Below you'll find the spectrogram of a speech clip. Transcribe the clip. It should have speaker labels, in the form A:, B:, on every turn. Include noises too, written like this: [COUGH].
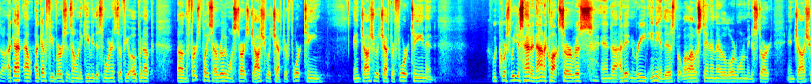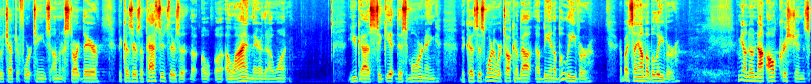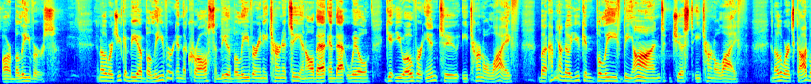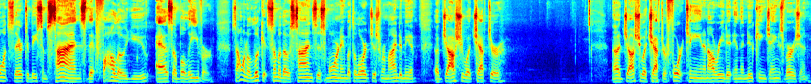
A: So I got I, I got a few verses I want to give you this morning. So if you open up, uh, the first place I really want to start is Joshua chapter 14. In Joshua chapter 14, and of course we just had a nine o'clock service, and uh, I didn't read any of this, but while I was standing there, the Lord wanted me to start in Joshua chapter 14. So I'm going to start there because there's a passage, there's a, a, a line there that I want you guys to get this morning because this morning we're talking about uh, being a believer. Everybody say, I'm a believer. Y'all know not all Christians are believers. In other words, you can be a believer in the cross and be a believer in eternity and all that, and that will get you over into eternal life. But how many of y'all know you can believe beyond just eternal life? In other words, God wants there to be some signs that follow you as a believer. So I want to look at some of those signs this morning, but the Lord just reminded me of, of Joshua chapter uh, Joshua chapter 14, and I'll read it in the New King James Version.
